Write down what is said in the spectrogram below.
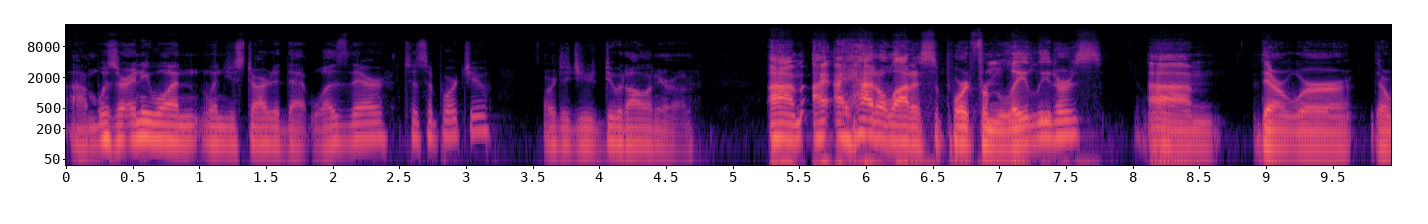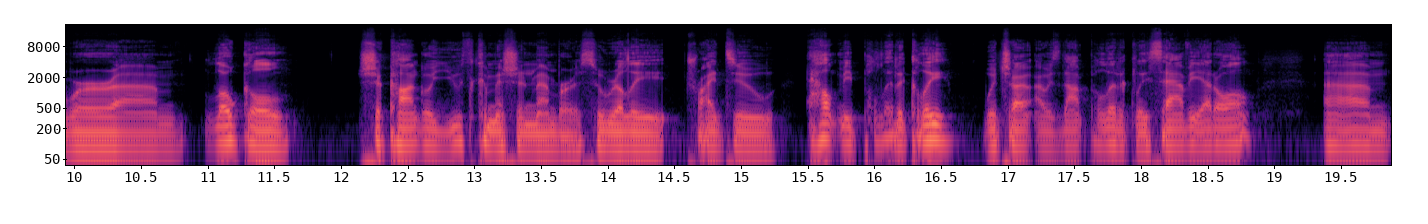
Um, was there anyone when you started that was there to support you, or did you do it all on your own? Um, I, I had a lot of support from lay leaders. Um, there were there were um, local Chicago Youth Commission members who really tried to help me politically, which I, I was not politically savvy at all. Um,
